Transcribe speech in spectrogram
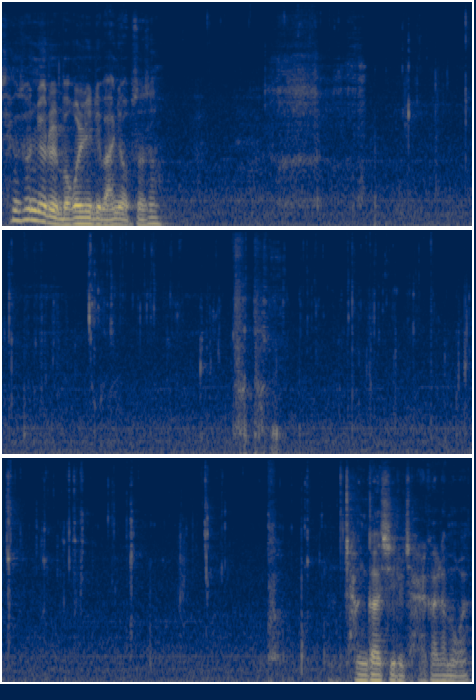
생선류를 먹을 일이 많이 없어서. 장가시를 잘 갈라 먹어요.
